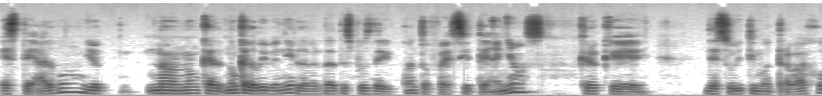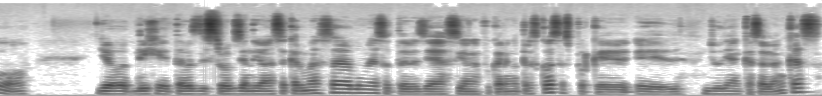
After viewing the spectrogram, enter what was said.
este álbum. Yo no nunca nunca lo vi venir, la verdad, después de cuánto fue, siete años, creo que de su último trabajo. Yo dije, tal vez The ya no iban a sacar más álbumes o tal vez ya se iban a enfocar en otras cosas porque el Julian Casablancas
